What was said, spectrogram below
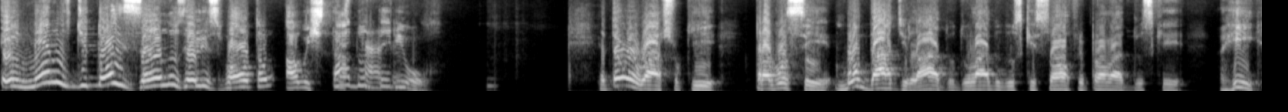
em menos de dois anos eles voltam ao estado, Estado. anterior. Então eu acho que para você mudar de lado, do lado dos que sofrem para o lado dos que ri,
